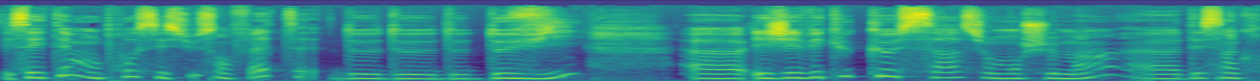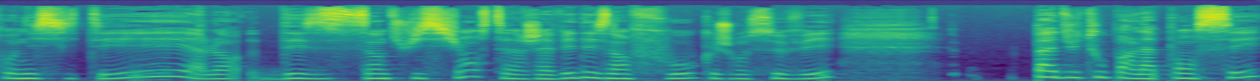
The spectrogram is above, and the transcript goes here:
et ça a été mon processus, en fait, de, de, de, vie. Euh, et j'ai vécu que ça sur mon chemin, euh, des synchronicités, alors des intuitions, c'est-à-dire j'avais des infos que je recevais, pas du tout par la pensée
